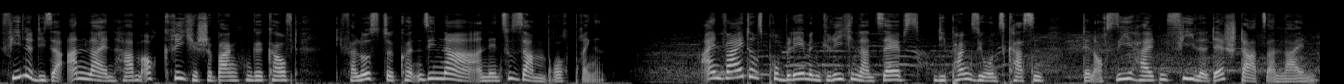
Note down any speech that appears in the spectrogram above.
Viele dieser Anleihen haben auch griechische Banken gekauft. Die Verluste könnten sie nahe an den Zusammenbruch bringen. Ein weiteres Problem in Griechenland selbst, die Pensionskassen. Denn auch sie halten viele der Staatsanleihen.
